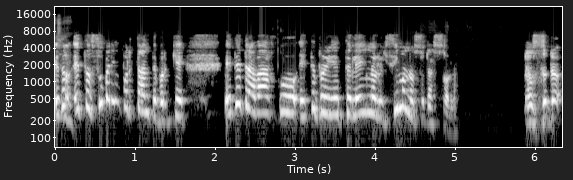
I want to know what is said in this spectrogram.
Eso, Esto es súper importante porque este trabajo, este proyecto de ley no lo hicimos nosotras solas. Nosotros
